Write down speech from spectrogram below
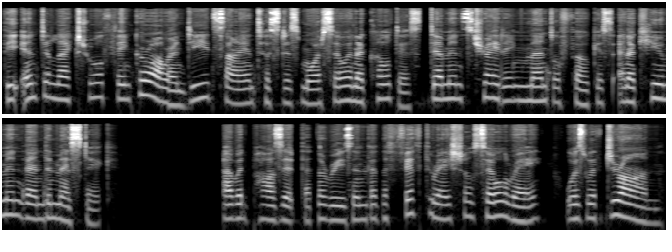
The intellectual thinker or indeed scientist is more so an occultist demonstrating mental focus and acumen than the mystic. I would posit that the reason that the fifth racial soul ray was withdrawn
